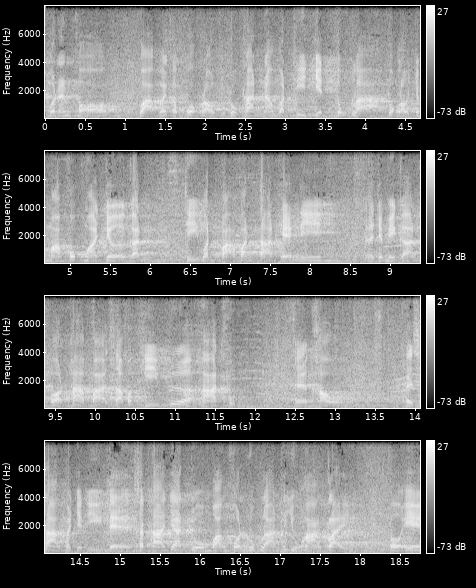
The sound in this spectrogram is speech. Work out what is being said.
เพราะนั้นขอฝากไว้กับพวกเราทุกๆท่านนะวันที่ 7 ตุลาพวกเราจะมาพบมาเจอกันที่วัดป่าบ้านตาดแห่งนี้จะมีการทอดผ้าป่าสามัคคีเพื่อหาทุนเเข้าไปสร้างพระเจดีย์แต่ศรัทธาญาติโยมบางคนลูกหลานที่อยู่ห่างไกล ก็เอ๊ะ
